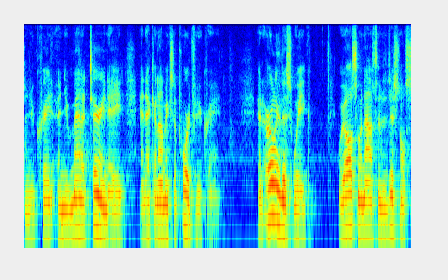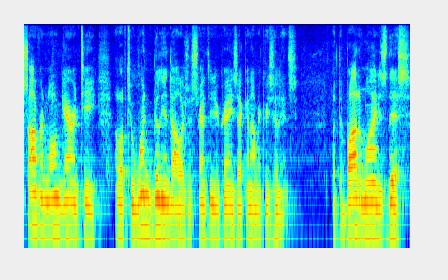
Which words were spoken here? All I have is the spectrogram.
in, Ukraine, in humanitarian aid and economic support for Ukraine. And earlier this week, we also announced an additional sovereign loan guarantee of up to $1 billion to strengthen Ukraine's economic resilience. But the bottom line is this.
